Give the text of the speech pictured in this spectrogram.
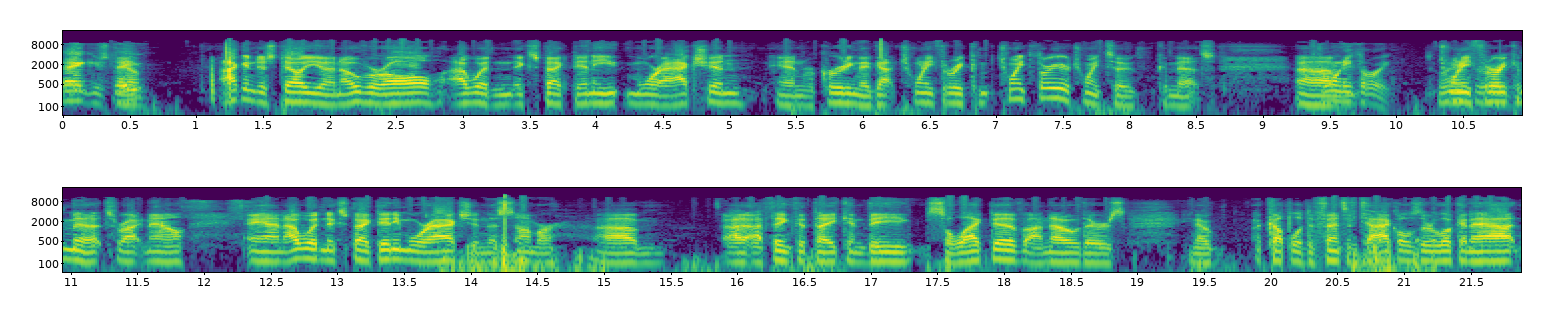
Thank you, Steve. Yeah. I can just tell you, an overall, I wouldn't expect any more action in recruiting. They've got 23, 23 or 22 commits. Um, 23. 23 commits right now, and I wouldn't expect any more action this summer. Um, I, I think that they can be selective. I know there's, you know, a couple of defensive tackles they're looking at.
